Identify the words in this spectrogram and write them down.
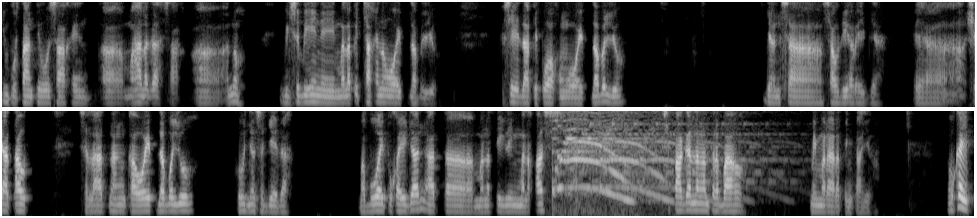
importante po sa akin, ah, mahalaga sa ah, ano, ibig sabihin eh malapit sa akin ng OFW. Kasi dati po akong OFW diyan sa Saudi Arabia. Kaya shout out sa lahat ng ka-OFW ko dyan sa Jeddah. Mabuhay po kayo dyan at ah, manatiling malakas. Sipagan lang ang trabaho. May mararating tayo. Okay,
